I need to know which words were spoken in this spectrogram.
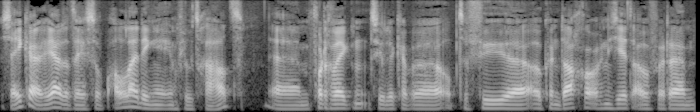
Zeker, ja, dat heeft op allerlei dingen invloed gehad. Ehm, vorige week natuurlijk hebben we op de VU eh, ook een dag georganiseerd over, ehm,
